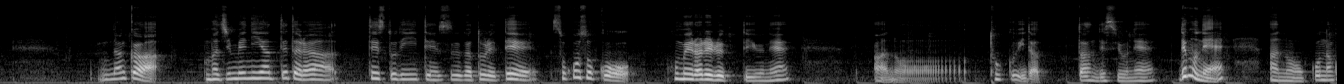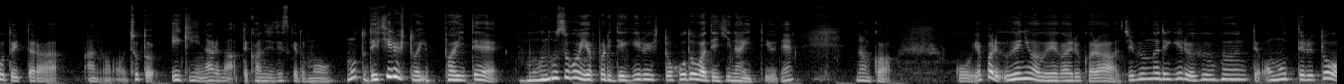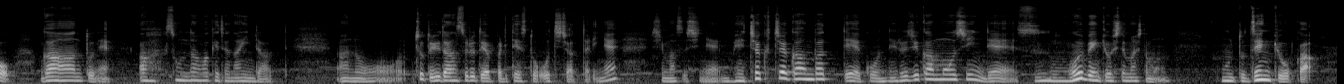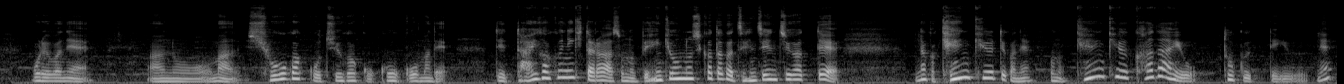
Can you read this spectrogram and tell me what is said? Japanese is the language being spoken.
なんか真面目にやってたらテストでいい点数が取れてそこそこ褒められるっていうねあの得意だったんですよね。でもねあのこんなこと言ったらあのちょっといい気になるなって感じですけどももっとできる人はいっぱいいてものすごいやっぱりできる人ほどはできないっていうねなんかこうやっぱり上には上がいるから自分ができるふんふんって思ってるとガーンとねあそんなわけじゃないんだって。あのちょっと油断するとやっぱりテスト落ちちゃったりねしますしね。めちゃくちゃ頑張ってこう寝る時間も惜しんですんごい勉強してましたもん。ほんと全教科。これはねあのまあ小学校中学校高校まで。で大学に来たらその勉強の仕方が全然違ってなんか研究っていうかねこの研究課題を解くっていうね。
